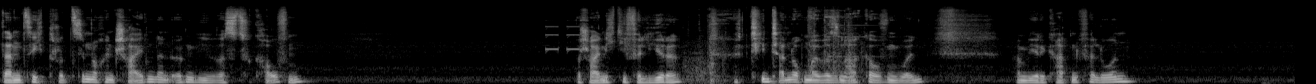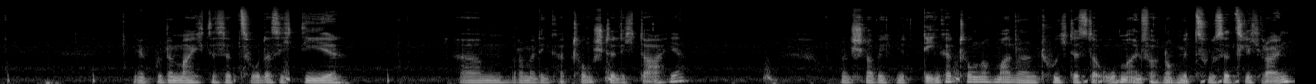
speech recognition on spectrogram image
dann sich trotzdem noch entscheiden, dann irgendwie was zu kaufen. Wahrscheinlich die Verlierer, die dann noch mal was nachkaufen wollen, haben ihre Karten verloren. Ja gut, dann mache ich das jetzt so, dass ich die, ähm, warte mal, den Karton stelle ich daher. Und dann schnappe ich mit den Karton nochmal und dann tue ich das da oben einfach noch mit zusätzlich rein.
